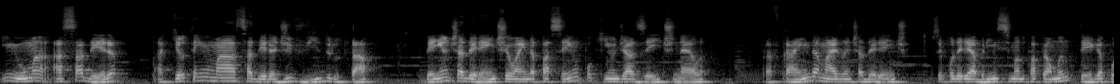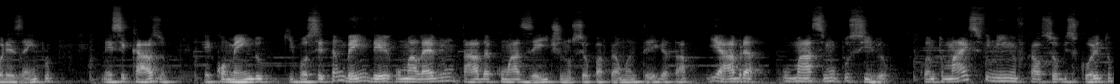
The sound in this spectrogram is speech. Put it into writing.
em uma assadeira. Aqui eu tenho uma assadeira de vidro, tá? Bem antiaderente, eu ainda passei um pouquinho de azeite nela para ficar ainda mais antiaderente. Você poderia abrir em cima do papel manteiga, por exemplo. Nesse caso, recomendo que você também dê uma leve untada com azeite no seu papel manteiga, tá? E abra o máximo possível. Quanto mais fininho ficar o seu biscoito,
